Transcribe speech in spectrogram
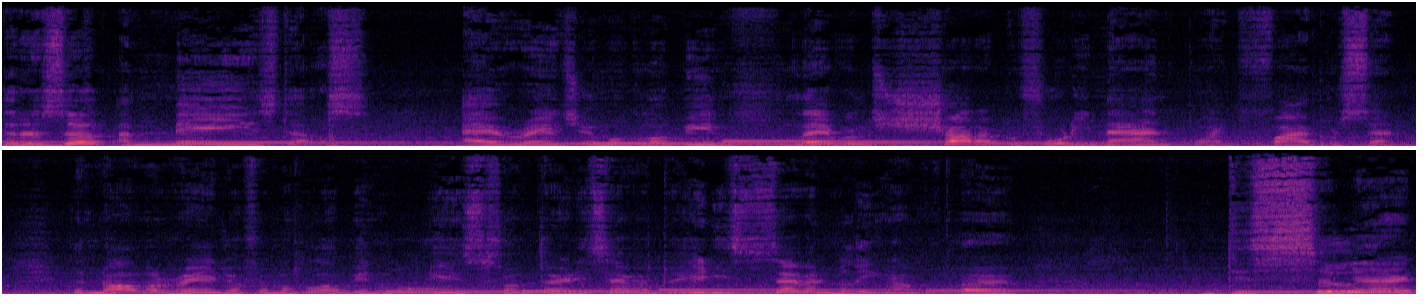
The result amazed us. Average hemoglobin level shot up to 49.5%. The normal range of hemoglobin is from 37 to 87 milligram per deciliter.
